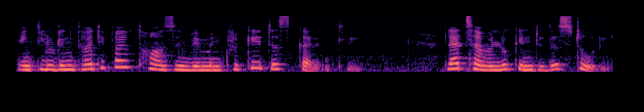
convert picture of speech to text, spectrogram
including 35,000 women cricketers currently. Let's have a look into the story.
